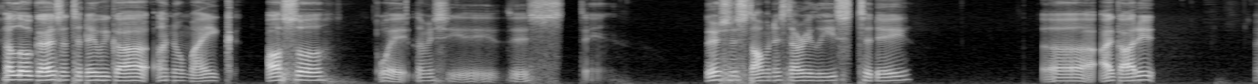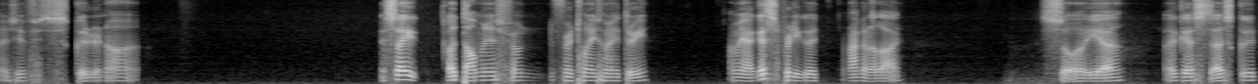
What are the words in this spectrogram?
Hello guys, and today we got a new mic. Also, wait, let me see this thing. There's this Dominus that released today. Uh, I got it. Let me see if it's good or not. It's like a Dominus from for 2023. I mean, I guess it's pretty good. I'm not gonna lie. So yeah, I guess that's good.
